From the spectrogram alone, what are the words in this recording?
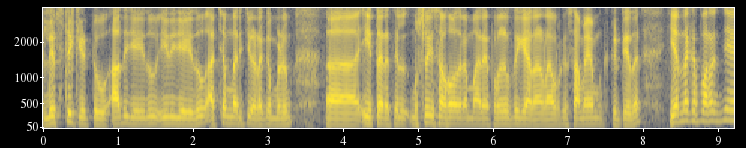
ലിപ്സ്റ്റിക് ഇട്ടു അത് ചെയ്തു ഇത് ചെയ്തു അച്ഛൻ മരിച്ചു കിടക്കുമ്പോഴും ഈ തരത്തിൽ മുസ്ലിം സഹോദരന്മാരെ പ്രകീർത്തിക്കാനാണ് അവർക്ക് സമയം കിട്ടിയത്. എന്നൊക്കെ പറഞ്ഞ്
